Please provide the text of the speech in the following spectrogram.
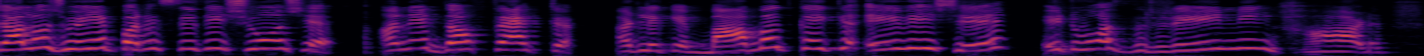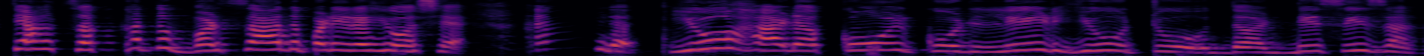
ચાલો જોઈએ પરિસ્થિતિ શું છે અને ધ ફેક્ટ એટલે કે બાબત કંઈક એવી છે ઇટ વોઝ રેનિંગ હાર્ડ ત્યાં સખત વરસાદ પડી રહ્યો છે. And you had a cold could lead you to the decision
